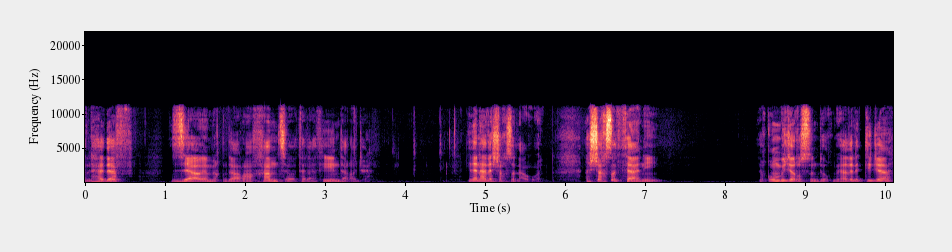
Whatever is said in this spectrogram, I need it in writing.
الهدف زاوية مقدارها 35 درجة. إذا هذا الشخص الأول. الشخص الثاني يقوم بجر الصندوق بهذا الاتجاه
